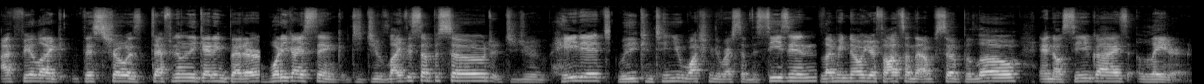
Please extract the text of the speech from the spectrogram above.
I feel like this show is definitely getting better. What do you guys think? Did you like this episode? Did you hate it? Will you continue watching the rest of the season? Let me know your thoughts on the episode below, and I'll see you guys later.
